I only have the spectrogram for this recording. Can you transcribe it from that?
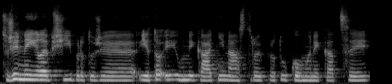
což je nejlepší, protože je to i unikátní nástroj pro tu komunikaci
